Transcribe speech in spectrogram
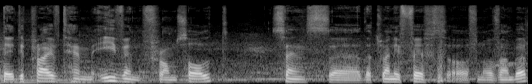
They deprived him even from salt since uh, the 25th of November.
